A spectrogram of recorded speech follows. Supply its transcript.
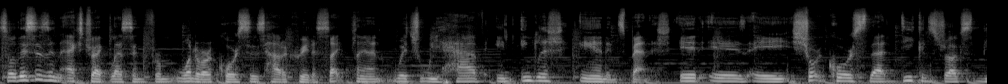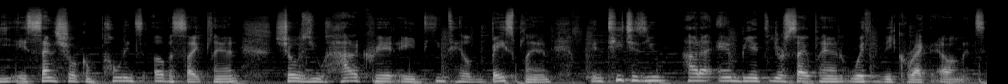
So this is an extract lesson from one of our courses, How to Create a Site Plan, which we have in English and in Spanish. It is a short course that deconstructs the essential components of a site plan, shows you how to create a detailed base plan, and teaches you how to ambient your site plan with the correct elements.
